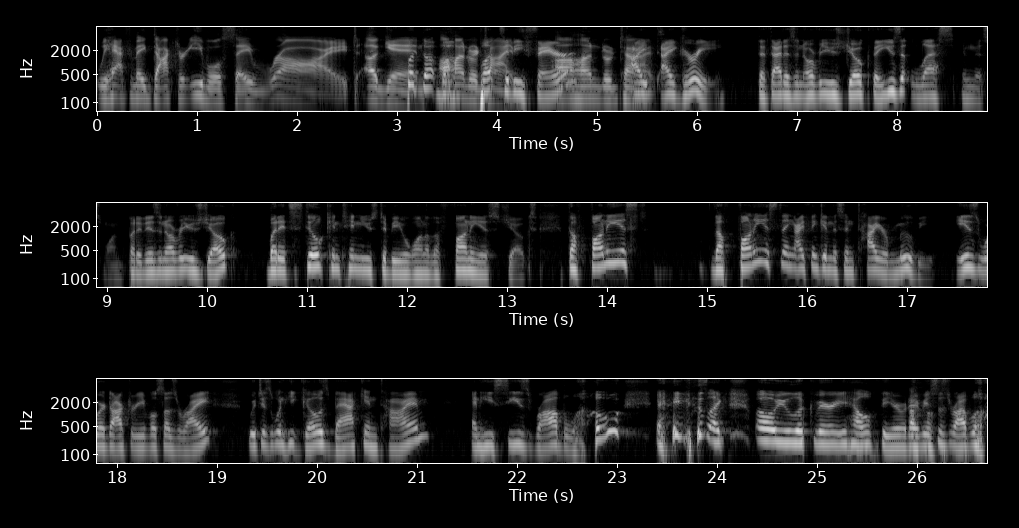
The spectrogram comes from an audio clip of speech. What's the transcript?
we have to make Doctor Evil say right again But a hundred but times to be fair, a hundred I, times I agree that that is an overused joke. They use it less in this one, but it is an overused joke. But it still continues to be one of the funniest jokes. The funniest, the funniest thing I think in this entire movie is where Doctor Evil says right, which is when he goes back in time and he sees Rob Lowe and he goes like, "Oh, you look very healthy" or whatever. He oh. says Rob Lowe and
